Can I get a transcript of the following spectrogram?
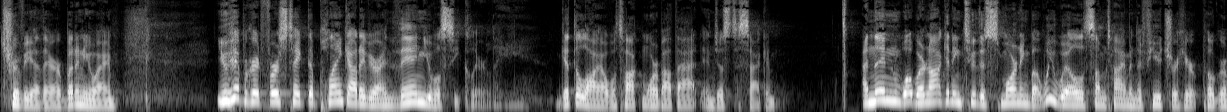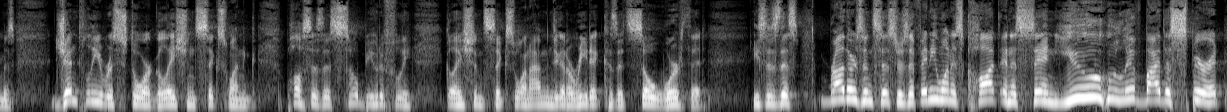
trivia there. But anyway, you hypocrite, first take the plank out of your eye, and then you will see clearly. Get the log out. We'll talk more about that in just a second. And then what we're not getting to this morning, but we will sometime in the future here at Pilgrim, is gently restore. Galatians 6 1. Paul says this so beautifully. Galatians 6 1. I'm going to read it because it's so worth it. He says this Brothers and sisters, if anyone is caught in a sin, you who live by the Spirit,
